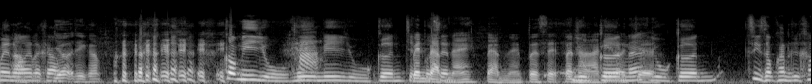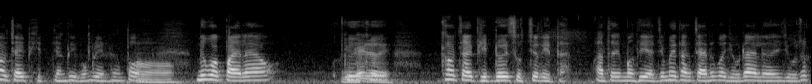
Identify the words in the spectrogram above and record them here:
ไม่น้อยเานะครับเยอะสิครับ ก็มีอยู่มีค่ะมีอยู่เกินเจ็ดเป็นเปอแบร์บเซ็นต์ไหนแบบไหนเปอร์เซ็นต์ปัญอยู่หาที่เกินเรานะเจออยู่เกินที่สำคัญคือเข้าใจผิดอย่างที่ผมเรียนข้างต้นอ๋อนึกว่าไปแล้วอยู่ได้เลยเข้าใจผิดโดยสุจริตอะอาจจะบางทีอาจจะไม่ตั้งใจนึกว่าอยู่ได้เลย อยู่สัก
